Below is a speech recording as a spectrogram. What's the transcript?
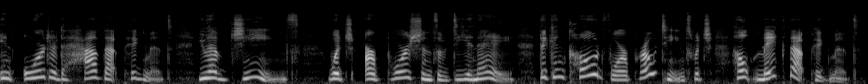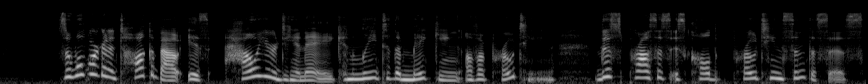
in order to have that pigment, you have genes, which are portions of DNA that can code for proteins which help make that pigment. So, what we're going to talk about is how your DNA can lead to the making of a protein. This process is called protein synthesis.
